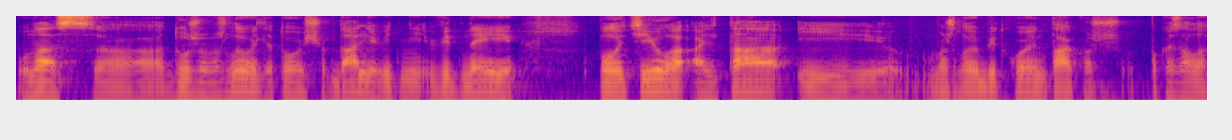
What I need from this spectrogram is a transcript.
у нас е, дуже важлива для того, щоб далі від, від неї полетіла альта і, можливо, біткоін також показали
